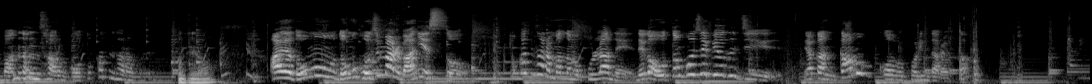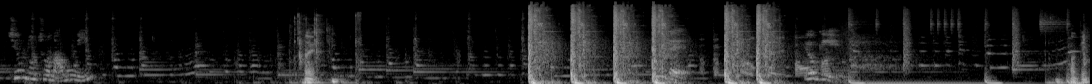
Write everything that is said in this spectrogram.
만나는 사람과 똑같은 사람을 그러게요. 아니 나 너무 너무 거짓말을 많이 했어 똑같은 사람 만나면 곤란해 내가 어떤 컨셉이었는지 약간 까먹어 버린다랄까 지금도 전 아무임? 네. 근데 여기 확인.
